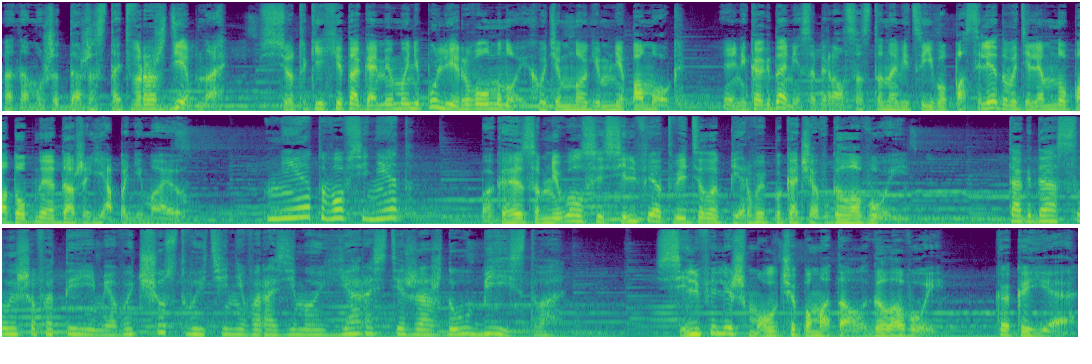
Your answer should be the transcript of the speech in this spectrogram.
Она может даже стать враждебна. Все-таки Хитагами манипулировал мной, хоть и многим мне помог. Я никогда не собирался становиться его последователем, но подобное даже я понимаю. Нет, вовсе нет. Пока я сомневался, Сильфи ответила первой, покачав головой. Тогда, слышав это имя, вы чувствуете невыразимую ярость и жажду убийства. Сильфи лишь молча помотала головой, как и я.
